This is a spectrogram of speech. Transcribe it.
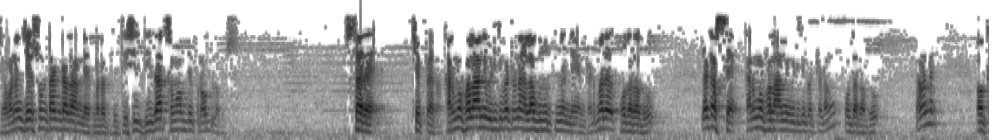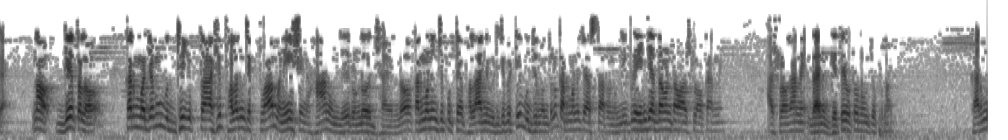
శ్రవణం చేస్తుంటాం కదా అండి. మరి this is these are some of the problems సరే చెప్పాను. కర్మఫలాన్ని విడిచిపెట్టడం ఎలా కుదురుతుందండి అంటాడు. మరి కుదరదు. లెటస్తే కర్మఫలాన్ని విడిచిపెట్టడం కుదరదు. ఏమండి? ఓకే. నా గీతలో కర్మజం బుద్ధియుక్త హి ఫలం చెక్వా మనీషిణ అని ఉంది రెండో అధ్యాయంలో. కర్మ నుంచి పుట్టే ఫలాన్ని విడిచిపెట్టి బుద్ధిమంతులు కర్మను చేస్తారని ఉంది. ఇప్పుడు ఏం చేద్దామంటావు ఆ శ్లోకాన్ని? ఆ శ్లోకాన్ని దాని గతి ఏమిటో నువ్వు చెప్తున్నావు కర్మ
